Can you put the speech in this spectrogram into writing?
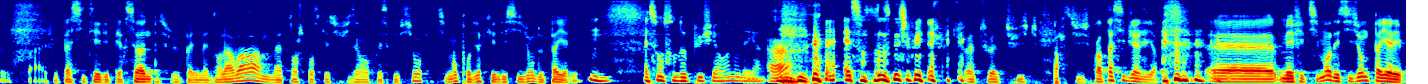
bah, je vais pas citer des personnes parce que je vais pas les mettre dans l'arbre. Maintenant, je pense qu'il y a suffisamment de prescription, effectivement, pour dire qu'il y a une décision de pas y aller. Elles sont sans doute plus chez Renault d'ailleurs. Hein Elles sont sans doute plus. tu tu tu, tu, tu si bien dire. euh, mais effectivement, décision de pas y aller.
